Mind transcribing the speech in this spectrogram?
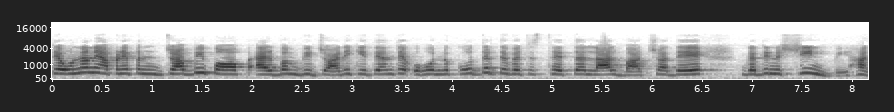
ਤੇ ਉਹਨਾਂ ਨੇ ਆਪਣੇ ਪੰਜਾਬੀ ਪੌਪ ਐਲਬਮ ਵੀ ਜਾਰੀ ਕੀਤੇ ਹਨ ਤੇ ਉਹ ਨਕੋਦਰ ਦੇ ਵਿੱਚ ਸਥਿਤ ਲਾਲ ਬਾਦਸ਼ਾਹ ਦੇ ਗੱਦੀ ਨਸ਼ੀਨ ਵੀ ਹਨ।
